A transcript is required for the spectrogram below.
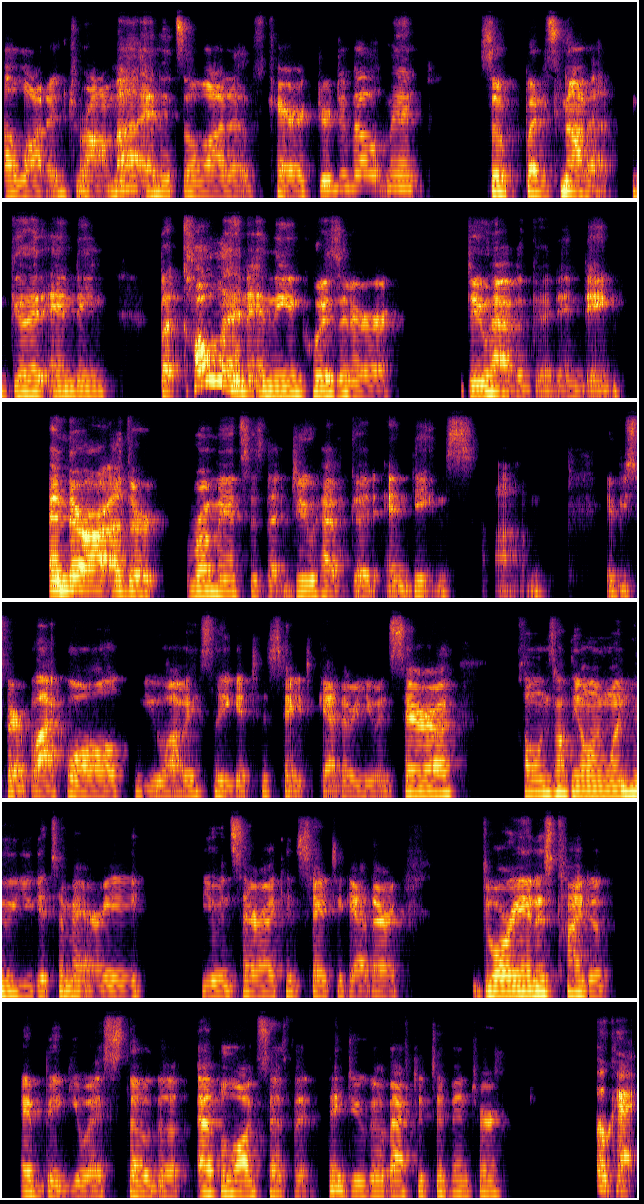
a lot of drama and it's a lot of character development. So, but it's not a good ending. But Cullen and the Inquisitor do have a good ending. And there are other romances that do have good endings. Um, if you spare Blackwall, you obviously get to stay together, you and Sera. Cullen's not the only one who you get to marry. You and Sera can stay together. Dorian is kind of ambiguous, though the epilogue says that they do go back to Tevinter. Okay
